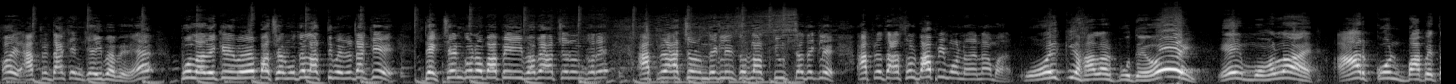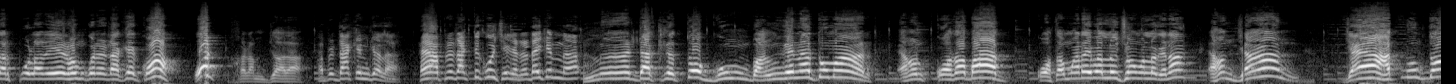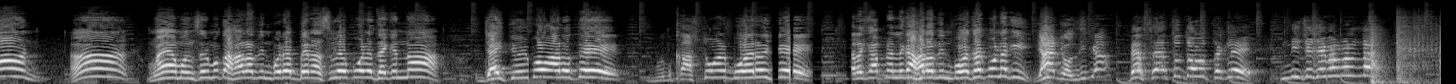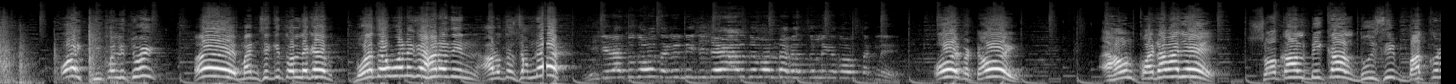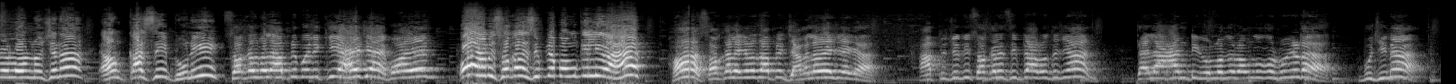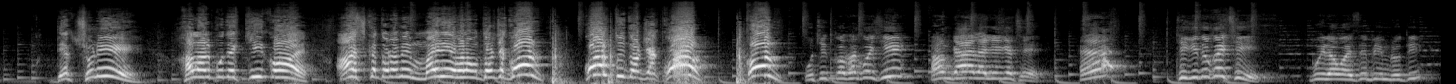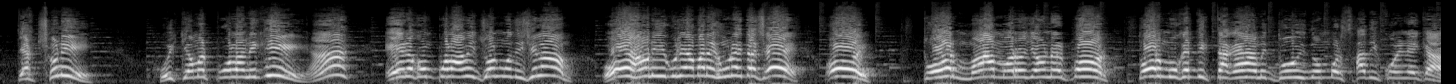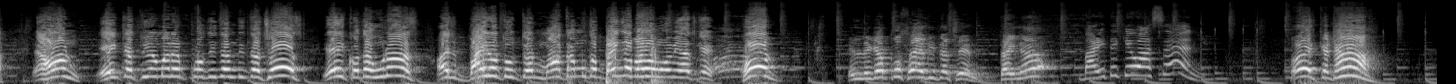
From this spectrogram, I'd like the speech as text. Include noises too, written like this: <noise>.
হয় আপনি ডাকেন কে এইভাবে হ্যাঁ? পোলা রেখে এইভাবে পাছার মধ্যে লাত্তি মেরে ডাকে। দেখছেন কোন বাপে এইভাবে আচরণ করে? আপনার আচরণ দেখলে সব লাত্তি উচ্চা দেখলে আপনি তো আসল বাপই মনে হয় না আমার। ওই কি হালার পুতে ওই! এই মহলায় আর কোন বাপে তার পোলারে এরকম করে ডাকে? ক ওঠ! হারাম জাদা আপনি ডাকেন গেলা হ্যাঁ আপনি ডাকতে কইছে কেটা ডাকেন না। না ডাকলে তো ঘুম ভাঙ্গে না তোমার। এখন কথা বাদ কথা মারাইবার লইছো আমার লগে না? এখন যান যা হাত মুখ দন হ্যাঁ মায়া মানুষের মতো হারা দিন পরে বেরাসলে পরে থাকেন না। যাইতে হইব আরতে। কাস্টমার বয়ে রয়েছে। তারা কি আপনার লেগে হারা দিন বয়ে থাকব নাকি? যা জলদি যা। ব্যবসা এত দরদ থাকলে নিচে যাইবার বলেন না। ওই কি করলি তুই? এই মানুষে কি তোর লেগে বয়ে থাকব নাকি হারা দিন আরতের সামনে। নিজের এত দরদ থাকলে নিচে যাই আর দেবেন না ব্যবসার লেগে দরদ থাকলে। ওই বেটা ওই। এখন কয়টা বাজে? সকাল বিকাল দুই শিফট বাদ করে লোন হয়েছে না? এখন কার শিফট হুনি সকালবেলা আপনি বলে কি হয়ে যায় বয়েন ওই আমি সকালে শিফটে বমকি লিও হ্যাঁ? হ্যাঁ সকালে গেলে তো আপনি ঝামেলা হয়ে যায় আপনি যদি সকালে শিফটে আরোতে যান তাহলে আন্টি গুলোকে রঙ্গ করব কেটা বুঝি না? দেখছ নি? হালার পুদে কি কয়? আজকে তোর আমি মাইরিয়ে ভালো দরজা কোন কোন তুই দরজা কোন কোন উচিত কথা কইছি এখন গায়ে লেগে গেছে। হ্যাঁ? ঠিকই তো কইছি। বুইরা হয়েছে বিমরতি দেখছ নি? ওই কি আমার পোলা নাকি? হ্যাঁ? এইরকম পোলা আমি জন্ম দিছিলাম। ও এখন এগুলি আমার হুনাইতেছে। ওই তোর মা মরে যাওয়ার পর তোর মুখের দিক তাকায় আমি দুই নম্বর শাদি করি নাই কা। এখন এইটা তুই আমার প্রতিদান দিতেছস? এই কথা হুনাস আজ বাইরে তুই তোর মাথা মতো ব্যাঙ্গা ভালো আমি আজকে। হন। এর লেগে পোষায় দিতেছেন তাই না? বাড়িতে কেউ আছেন? ওই কেঠা।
